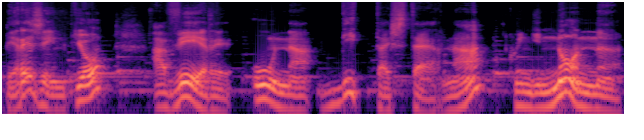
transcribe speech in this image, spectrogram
Per esempio, avere una ditta esterna, quindi non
